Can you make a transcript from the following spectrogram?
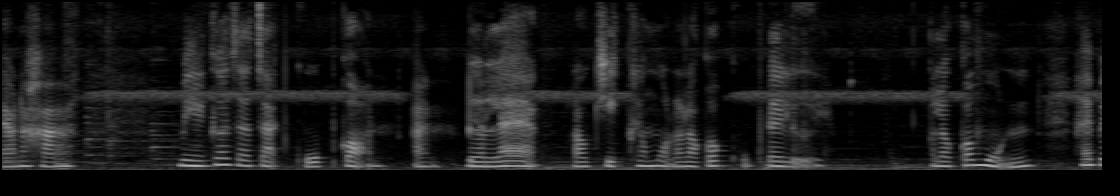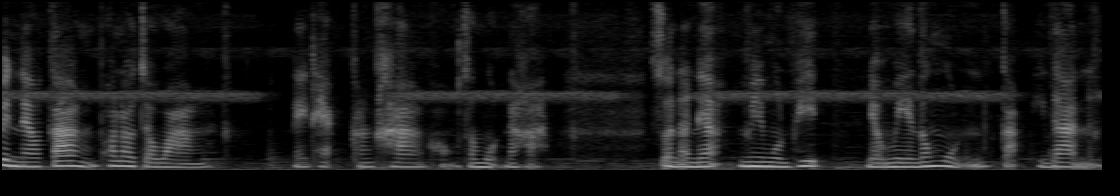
แล้วนะคะ เมย์ก็จะจัดกรุ๊ปก่อนอันเดือนแรกเราคลิกทั้งหมดแล้วเราก็กรุ๊ปได้เลยแล้วก็หมุนให้เป็นแนวตั้ง เพราะเราจะวางในแท็บข้างๆของสมุดนะคะ ส่วนอันเนี้ยเมย์หมุนผิด เดี๋ยวเมย์ต้องหมุนกลับอีกด้านหนึ่ง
